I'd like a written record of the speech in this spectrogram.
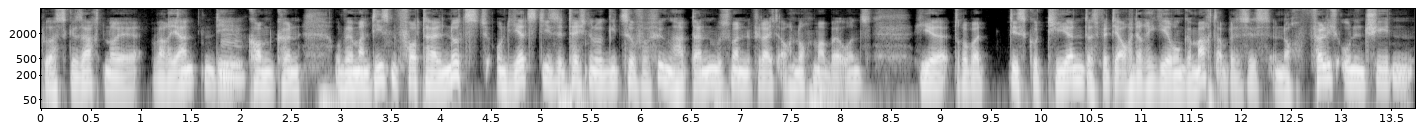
Du hast gesagt, neue Varianten, die mhm. kommen können. Und wenn man diesen Vorteil nutzt und jetzt diese Technologie zur Verfügung hat, dann muss man vielleicht auch nochmal bei uns hier drüber diskutieren. Das wird ja auch in der Regierung gemacht, aber es ist noch völlig unentschieden.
